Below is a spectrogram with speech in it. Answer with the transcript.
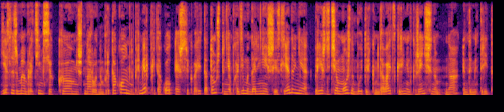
Если же мы обратимся к международным протоколам, например, протокол Эшри говорит о том, что необходимы дальнейшие исследования, прежде чем можно будет рекомендовать скрининг женщинам на эндометрит.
